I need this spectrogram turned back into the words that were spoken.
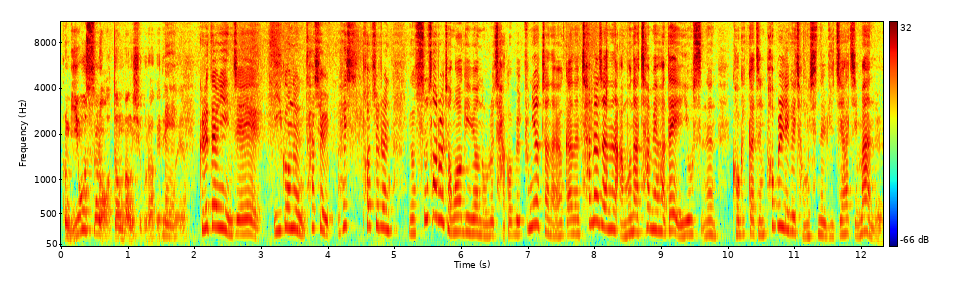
그럼 이오스는 어떤 방식으로 하게 된 네. 거예요? 그랬더니 이제 이거는 사실 퍼즐은 이건 순서를 정하기 위한 오늘 작업일 뿐이었잖아요. 그러니까는 참여자는 아무나 참여하되 이오스는 거기까지는 퍼블릭의 정신을 유지하지만 네.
